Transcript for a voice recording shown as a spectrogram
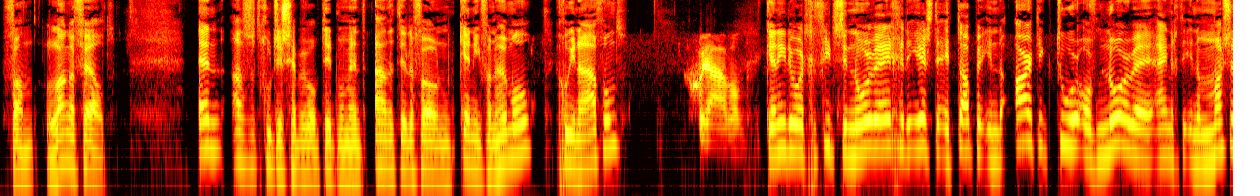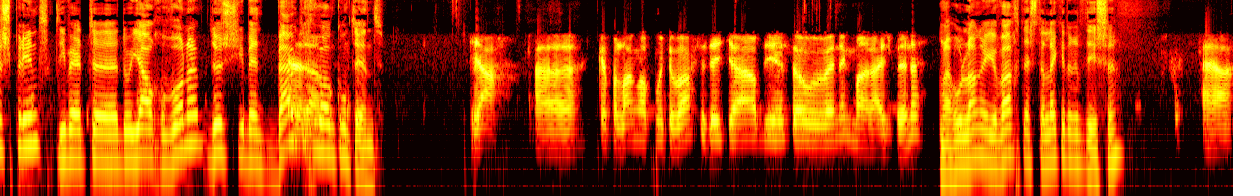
van Langeveld. En als het goed is hebben we op dit moment aan de telefoon Kenny van Hummel. Goedenavond. Goedenavond. Kenny, er wordt gefietst in Noorwegen. De eerste etappe in de Arctic Tour of Norway eindigde in een massasprint. Die werd uh, door jou gewonnen, dus je bent buitengewoon content. Ja, uh, ik heb er lang op moeten wachten dit jaar op die eerste overwinning, maar hij is binnen. Maar hoe langer je wacht, des te lekkerder het is, hè? Ja,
